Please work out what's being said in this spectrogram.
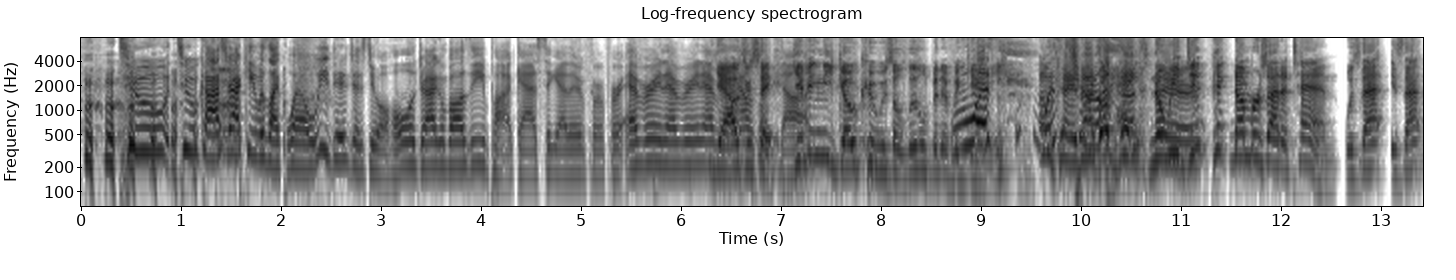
to to Kostrach. He was like, "Well, we did just do a whole Dragon Ball Z podcast together for forever and ever and ever." Yeah, I And was gonna say, like, "Dog." giving me Goku was a little bit of a Was- gimme. was Okay, true. that's- that's no, we did pick numbers out of ten. Was that is that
